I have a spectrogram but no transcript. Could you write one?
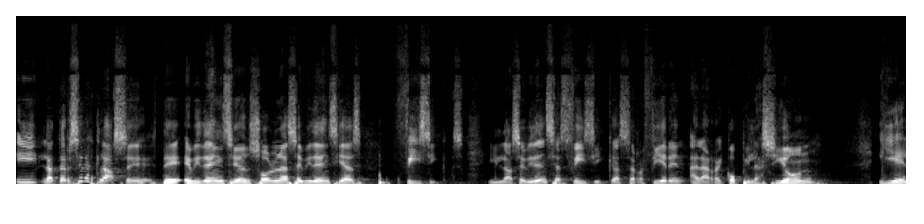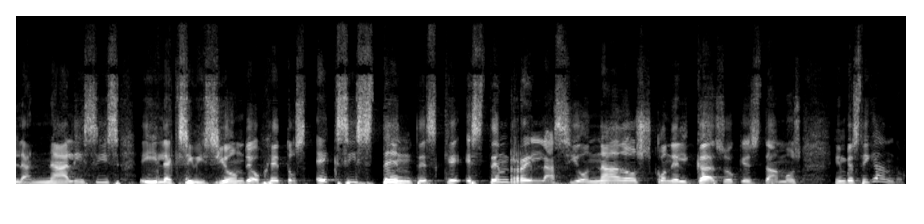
Y la tercera clase de evidencias son las evidencias físicas. Y las evidencias físicas se refieren a la recopilación, y el análisis y la exhibición de objetos existentes que estén relacionados con el caso que estamos investigando.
